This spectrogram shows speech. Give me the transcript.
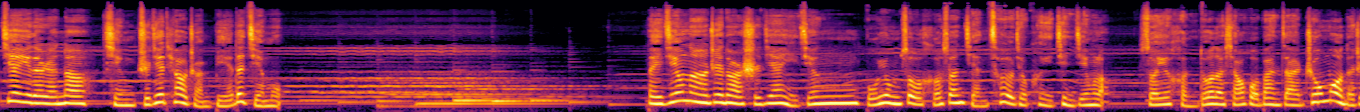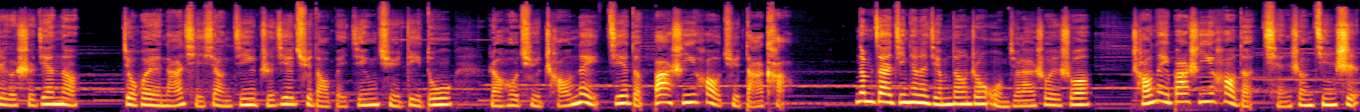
介意的人呢，请直接跳转别的节目。北京呢，这段时间已经不用做核酸检测就可以进京了，所以很多的小伙伴在周末的这个时间呢，就会拿起相机直接去到北京去帝都，然后去朝内街的八十一号去打卡。那么在今天的节目当中，我们就来说一说朝内八十一号的前生今世。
